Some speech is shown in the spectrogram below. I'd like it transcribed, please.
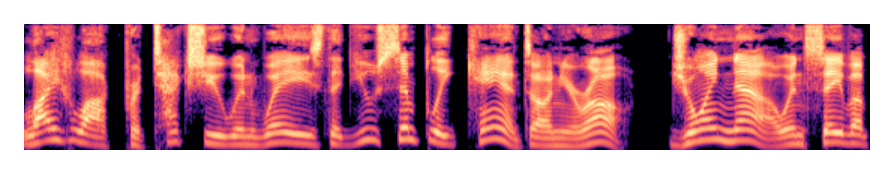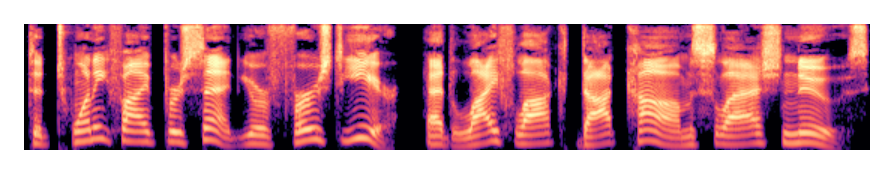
Lifelock protects you in ways that you simply can't on your own. Join now and save up to 25% your first year at lifelock.com slash news.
